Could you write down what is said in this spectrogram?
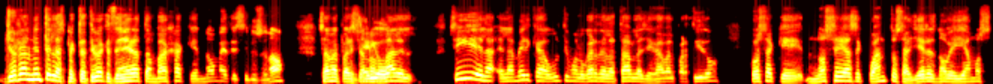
Yo realmente la expectativa que tenía era tan baja que no me desilusionó. O sea, me pareció normal. El, sí, el, el, América, último lugar de la tabla, llegaba al partido, cosa que no sé hace cuántos ayeres no veíamos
